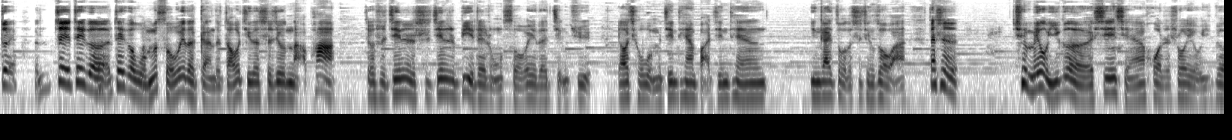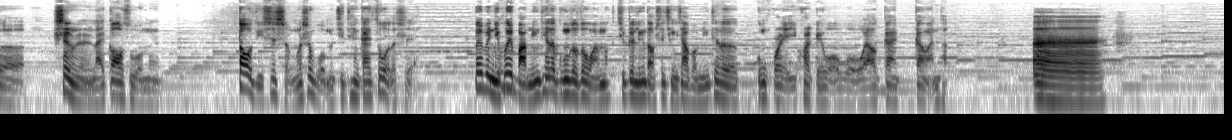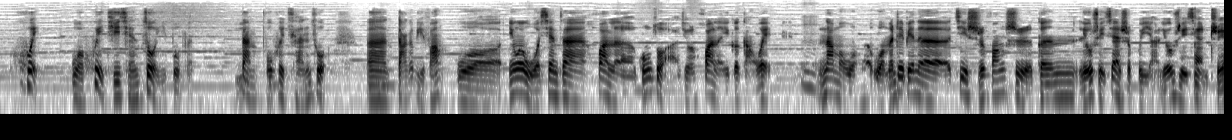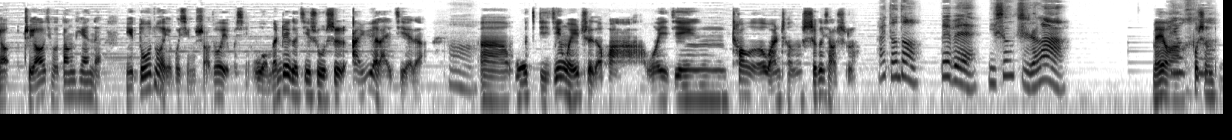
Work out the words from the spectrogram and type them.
对，这这个这个我们所谓的赶得着急的事，就哪怕就是今日事今日毕这种所谓的警句，要求我们今天把今天应该做的事情做完，但是却没有一个先贤或者说有一个圣人来告诉我们，到底是什么是我们今天该做的事呀？贝贝，你会把明天的工作做完吗？去跟领导申请一下，把明天的工活也一块给我，我我要干干完它。呃，会，我会提前做一部分，但不会全做。呃，打个比方，我因为我现在换了工作啊，就是换了一个岗位，嗯那么我们我们这边的计时方式跟流水线是不一样，流水线只要只要求当天的，你多做也不行，少做也不行。我们这个技术是按月来结的，啊啊、我迄今为止的话，我已经超额完成十个小时了。哎，等等，贝贝，你升职啦？没有啊哎，不升职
